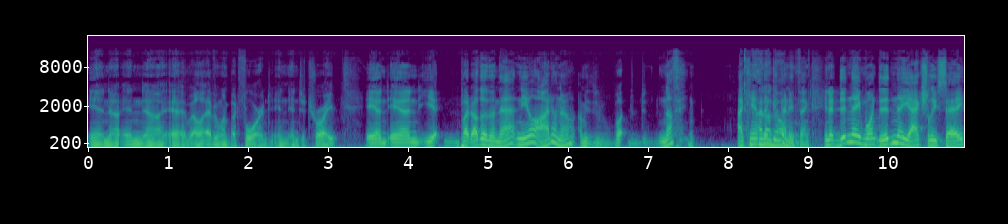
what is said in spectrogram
in uh, in uh, well everyone but Ford in, in Detroit. And and but other than that, Neil, I don't know. I mean, what, nothing. I can't I think of know. anything. You know, didn't they want? Didn't they actually say,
